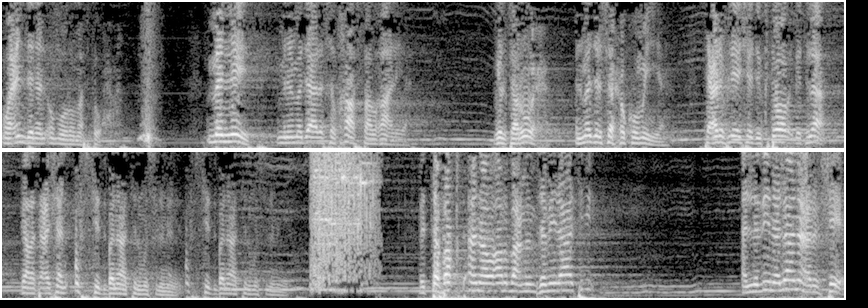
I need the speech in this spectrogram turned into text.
وعندنا الأمور مفتوحة. مليت من المدارس الخاصة الغالية. قلت أروح المدرسة حكومية تعرف ليش يا دكتور؟ قلت لا. قالت عشان أفسد بنات المسلمين. أفسد بنات المسلمين. اتفقت أنا وأربع من زميلاتي. الذين لا نعرف شيء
